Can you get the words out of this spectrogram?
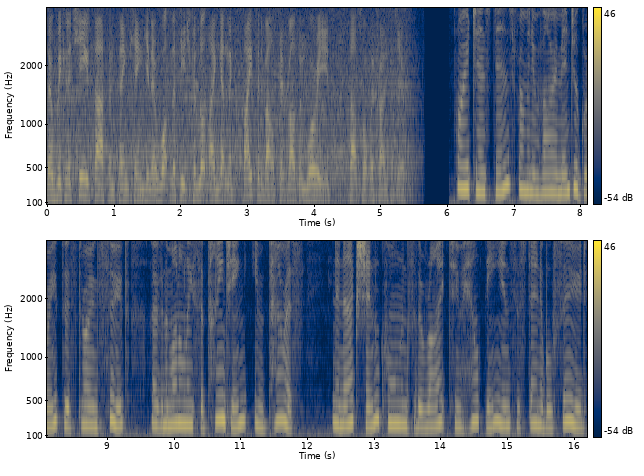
So if we can achieve that and thinking, you know, what the future could look like, and getting excited about it rather than worried, that's what we're trying to do. Protesters from an environmental group have thrown soup over the Mona Lisa painting in Paris in an action calling for the right to healthy and sustainable food.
